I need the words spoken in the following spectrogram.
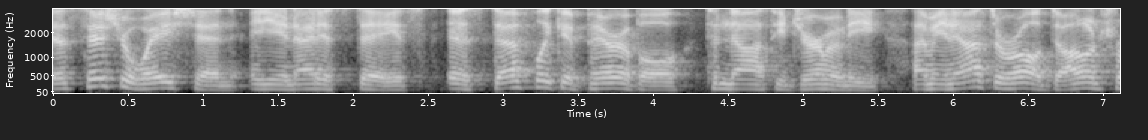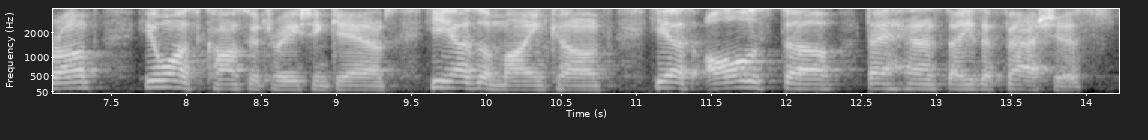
The situation in the United States is definitely comparable to Nazi Germany. I mean, after all, Donald Trump, he wants concentration camps, he has a Mein Kampf, he has all the stuff that hints that he's a fascist.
